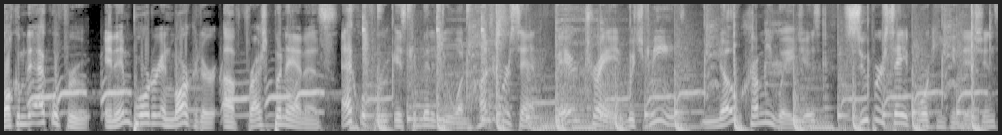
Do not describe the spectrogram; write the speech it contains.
Welcome to Equifruit, an importer and marketer of fresh bananas. Equifruit is committed to 100% fair trade, which means no crummy wages, super safe working conditions,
